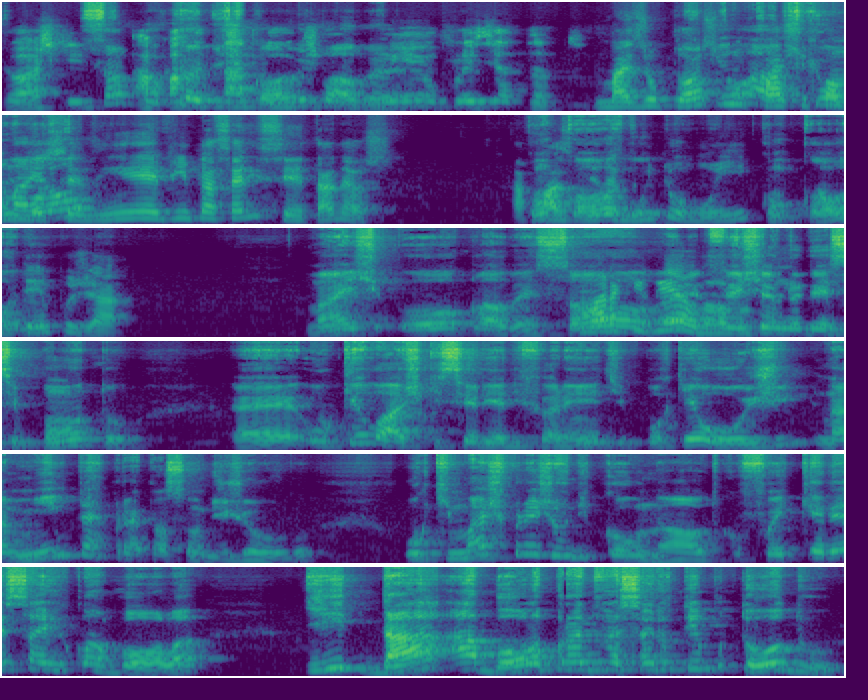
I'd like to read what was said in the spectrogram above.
Eu acho que Sabe a parte tática hoje não ia influenciar tanto. Mas o próximo passo que o maior- Mocelin é vir para a Série C, tá, Nelson? A fase dele é Concordo. muito ruim há um Concordo. tempo já. Mas, ô Cláudio, só é, fechando nesse ponto, é, o que eu acho que seria diferente, porque hoje, na minha interpretação de jogo, o que mais prejudicou o Náutico foi querer sair com a bola e dá a bola para o adversário o tempo todo.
